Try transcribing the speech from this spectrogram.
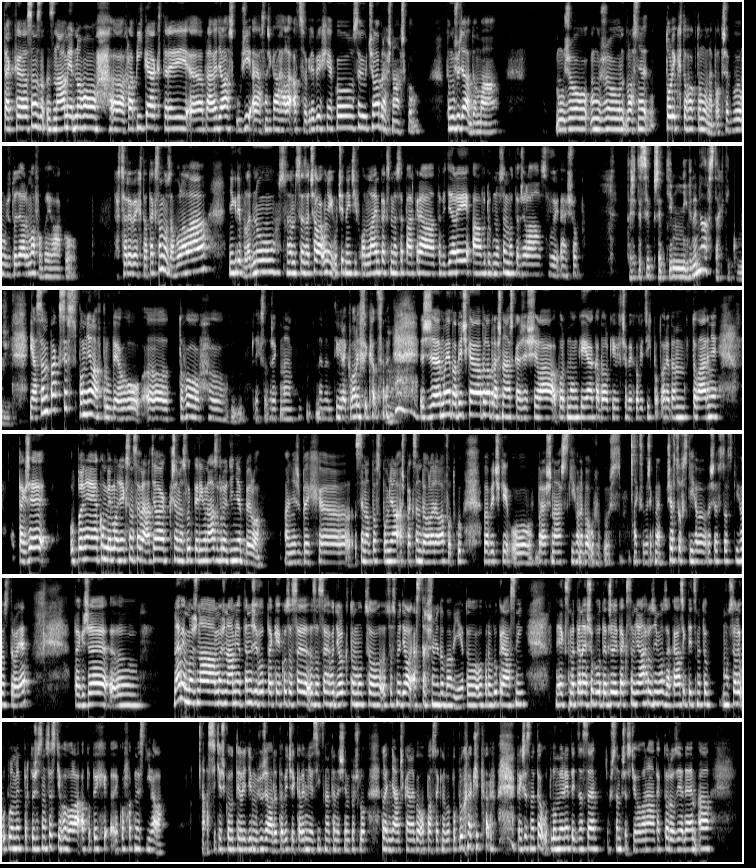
tak eh, jsem znám jednoho eh, chlapíka, který právě dělá z kůží a já jsem říkala, hele, a co kdybych jako se vyučila brašnářkou? To můžu dělat doma, můžu, můžu vlastně tolik toho k tomu nepotřebuju, můžu to dělat doma v obejváku co kdybych to? Tak jsem mu zavolala, někdy v lednu jsem se začala u něj učit nejdřív online, pak jsme se párkrát viděli a v dubnu jsem otevřela svůj e-shop. Takže ty jsi předtím nikdy neměla vztah k té kůži? Já jsem pak si vzpomněla v průběhu uh, toho, uh, jak se to řekne, nevím, té rekvalifikace, no. že moje babička byla brašnářka, že šila portmonky a kabelky v Třebechovicích pod Orebem v továrně. Takže úplně jako mimo jak jsem se vrátila k řemeslu, který u nás v rodině bylo. Aniž bych eh, si na to vzpomněla, až pak jsem dohledala fotku babičky u brašnářského, nebo už, už jak se to řekne, ševcovského, ševcovského stroje. Takže eh, nevím, možná, možná mě ten život tak jako zase, zase hodil k tomu, co, co jsme dělali. A strašně mě to baví, je to opravdu krásný jak jsme ten e-shop otevřeli, tak jsem měla hrozně moc zakázek, teď jsme to museli utlumit, protože jsem se stěhovala a to bych jako fakt nestíhala. A asi těžko ty lidi můžu žádat, aby čekali měsíc na ten, než jim pošlo ledňáčka nebo opasek nebo popruh na kytaru. Takže jsme to utlumili, teď zase už jsem přestěhovaná, tak to rozjedem a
